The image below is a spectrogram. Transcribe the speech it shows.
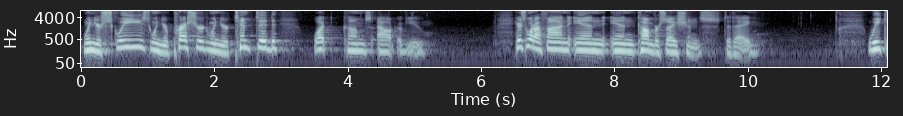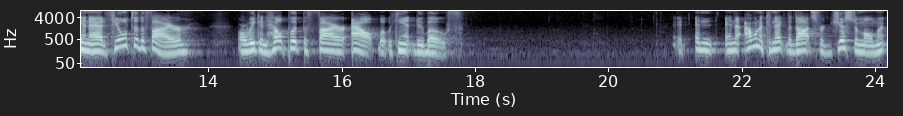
When you're squeezed, when you're pressured, when you're tempted, what comes out of you? Here's what I find in, in conversations today we can add fuel to the fire, or we can help put the fire out, but we can't do both. And, and I want to connect the dots for just a moment,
